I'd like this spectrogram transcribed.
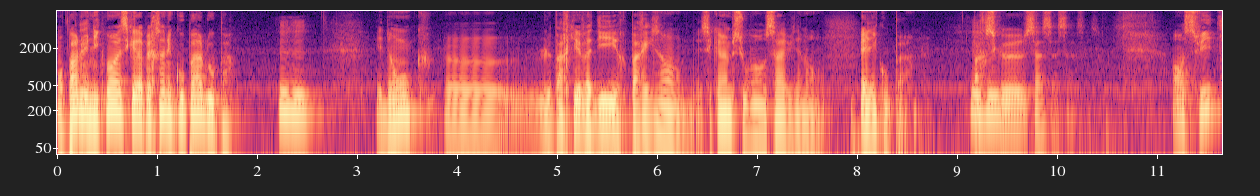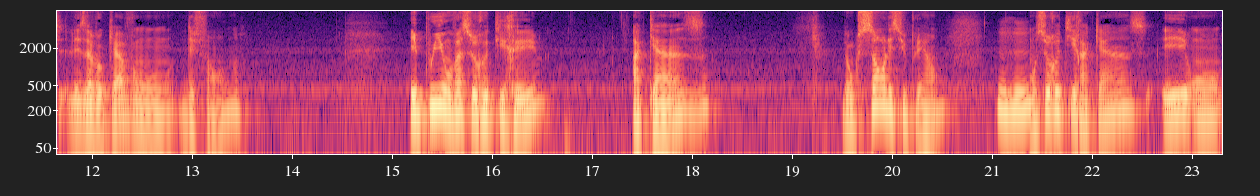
On parle Oui. uniquement est-ce que la personne est coupable ou pas. Mhm. Et donc, euh, le parquet va dire, par exemple, et c'est quand même souvent ça évidemment, elle est coupable. Parce Mhm. que ça, ça, ça, ça. Ensuite, les avocats vont défendre. Et puis, on va se retirer à 15. Donc, sans les suppléants, Mhm. on se retire à 15 et on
